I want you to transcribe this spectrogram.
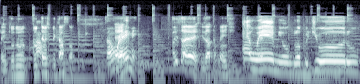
Tem tudo, tudo ah. tem uma explicação. São é. Raimi. Pois é, exatamente. É o Emmy, o Globo de Ouro.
